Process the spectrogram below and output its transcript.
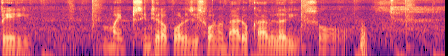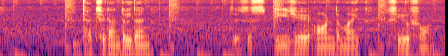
very my sincere apologies for my bad vocabulary. So that's it until then. This is dj on the mic. See you soon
